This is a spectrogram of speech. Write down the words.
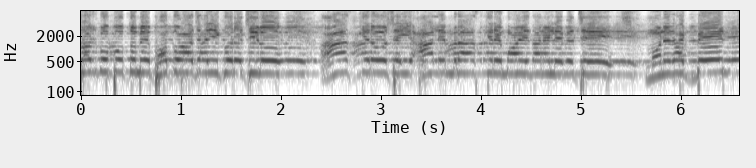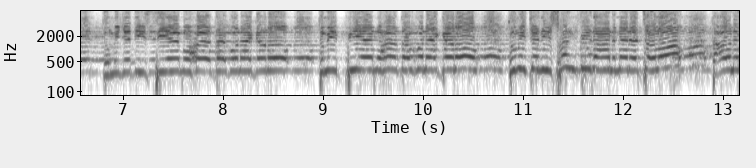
সর্বপ্রথমে ফতোয়া জারি করেছিল। আজকেরও সেই আলেমরা আজকের ময়দানে লেবেছে মনে রাখবেন, তুমি যদি সিএম হয়ে থাকো না কেন, তুমি পিএম হয়ে থাকো না কেন, তুমি যদি সংবিধান মেনে চলো, তাহলে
